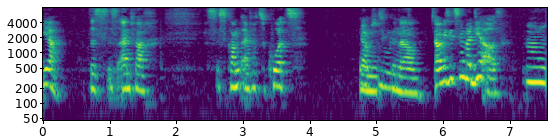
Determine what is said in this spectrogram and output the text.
ja, das ist einfach, es, es kommt einfach zu kurz. Und Ja, absolut. genau. Aber wie sieht es denn bei dir aus? Mm,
